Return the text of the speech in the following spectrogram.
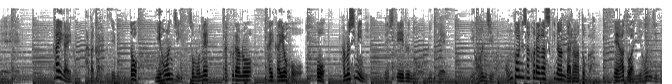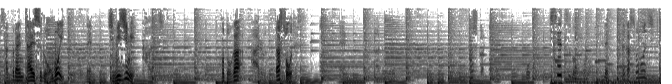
えー、海外の方から見てみると、日本人がそのね、桜の開花予報を楽しみに、ね、しているのを見て、日本人は本当に桜が好きなんだなとか、ね、あとは日本人の桜に対する思いっていうのをね、じみじみ感じることがあるんだそうです。ね。あの、確かにね、季節のものね、なんかその時期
